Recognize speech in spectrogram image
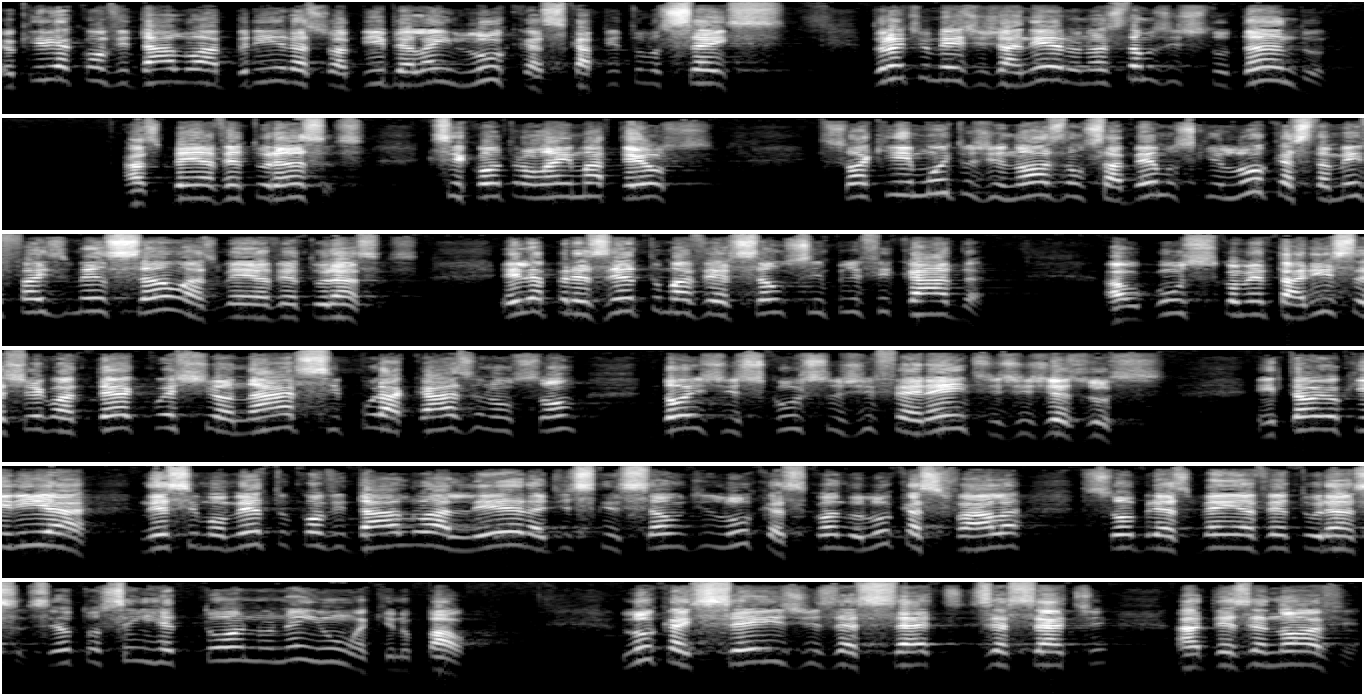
Eu queria convidá-lo a abrir a sua Bíblia lá em Lucas, capítulo 6. Durante o mês de janeiro, nós estamos estudando as bem-aventuranças, que se encontram lá em Mateus. Só que muitos de nós não sabemos que Lucas também faz menção às bem-aventuranças. Ele apresenta uma versão simplificada. Alguns comentaristas chegam até a questionar se por acaso não são dois discursos diferentes de Jesus. Então eu queria, nesse momento, convidá-lo a ler a descrição de Lucas, quando Lucas fala sobre as bem-aventuranças. Eu estou sem retorno nenhum aqui no palco. Lucas 6, 17, 17 a 19.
